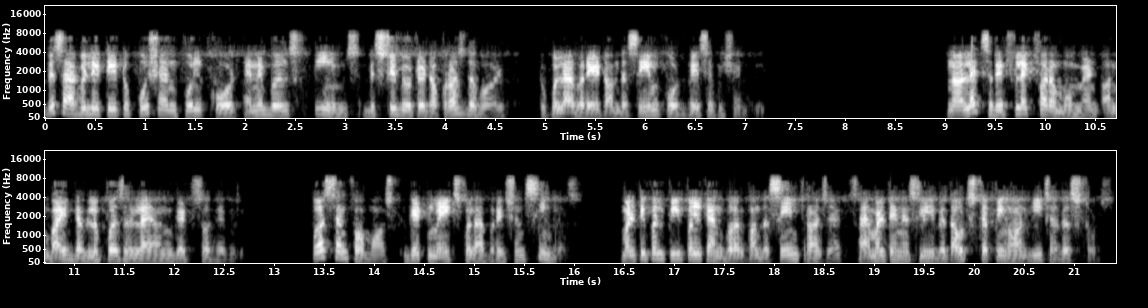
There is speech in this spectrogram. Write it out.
This ability to push and pull code enables teams distributed across the world to collaborate on the same code base efficiently. Now let's reflect for a moment on why developers rely on Git so heavily. First and foremost, Git makes collaboration seamless. Multiple people can work on the same project simultaneously without stepping on each other's toes.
